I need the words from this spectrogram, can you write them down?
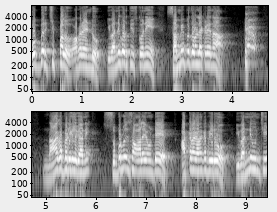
కొబ్బరి చిప్పలు ఒక రెండు ఇవన్నీ కూడా తీసుకొని సమీప దూరంలో ఎక్కడైనా నాగపడిగలు కానీ సుబ్రహ్మణ్య స్వామి ఆలయం ఉంటే అక్కడ కనుక మీరు ఇవన్నీ ఉంచి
